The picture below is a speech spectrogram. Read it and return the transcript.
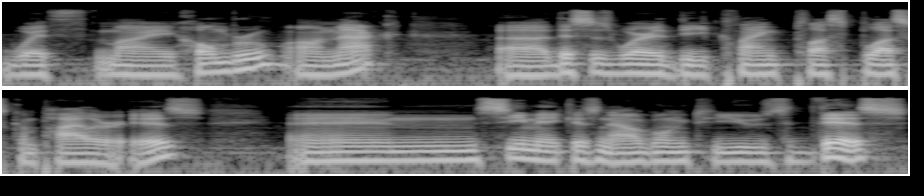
with my homebrew on Mac, uh, this is where the Clang++ compiler is. And CMake is now going to use this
